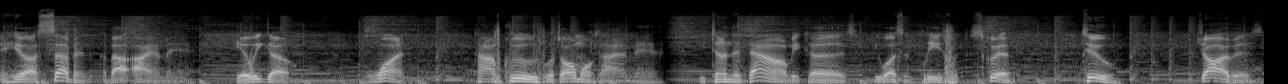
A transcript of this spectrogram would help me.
and here are seven about Iron Man. Here we go. 1. Tom Cruise was almost Iron Man. He turned it down because he wasn't pleased with the script. 2. Jarvis,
